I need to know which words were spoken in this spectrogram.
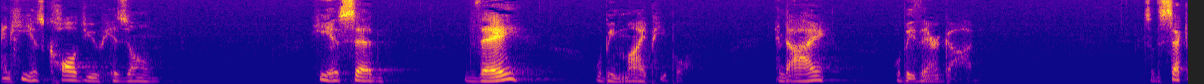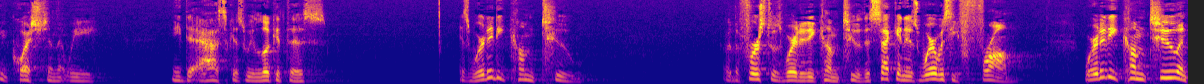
and He has called you His own. He has said, They will be my people, and I will be their God. So, the second question that we need to ask as we look at this is where did he come to? Or the first was where did he come to? The second is where was he from? Where did he come to and,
